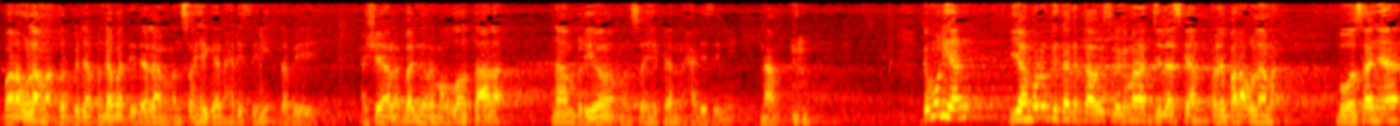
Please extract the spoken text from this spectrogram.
para ulama berbeda pendapat di dalam mensahihkan hadis ini tapi Syekh Al-Albani rahimallahu taala nam beliau mensahihkan hadis ini. Nam Kemudian yang perlu kita ketahui sebagaimana dijelaskan oleh para ulama bahwasanya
